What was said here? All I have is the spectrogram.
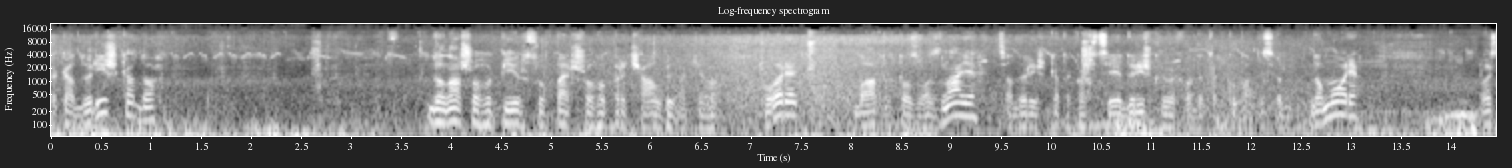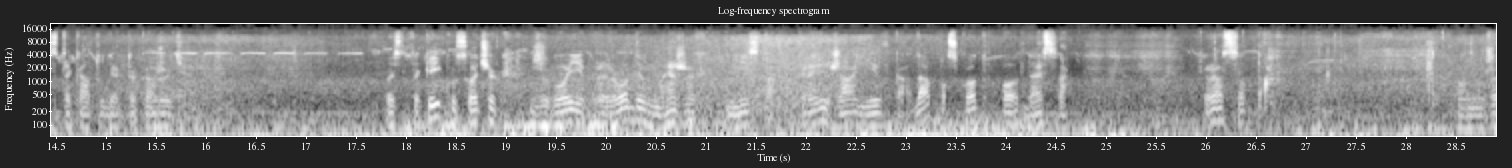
така доріжка до, до нашого пірсу, першого причалу, як його творять. Багато хто з вас знає. Ця доріжка також цією доріжкою виходите купатися до моря. Ось така тут, як то кажуть. Ось такий кусочок живої природи в межах міста Крижанівка, да? Поскот Одеса. Красота. Вон уже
